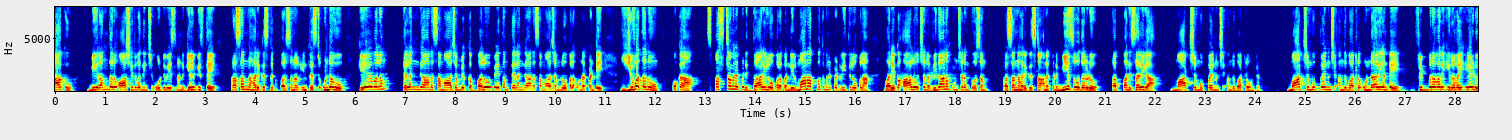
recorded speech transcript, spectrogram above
నాకు మీరందరూ ఆశీర్వదించి ఓటు వేసి నన్ను గెలిపిస్తే ప్రసన్న హరికృష్ణకు పర్సనల్ ఇంట్రెస్ట్ ఉండవు. కేవలం తెలంగాణ సమాజం యొక్క బలోపేతం తెలంగాణ సమాజం లోపల ఉన్నటువంటి యువతను ఒక స్పష్టమైనటువంటి దారి లోపల ఒక నిర్మాణాత్మకమైనటువంటి రీతి లోపల వారి యొక్క ఆలోచన విధానం ఉంచడం కోసం ప్రసన్న హరికృష్ణ అనేటువంటి మీ సోదరుడు తప్పనిసరిగా మార్చి ముప్పై నుంచి అందుబాటులో ఉంటాడు. మార్చి ముప్పై నుంచి అందుబాటులో ఉండాలి అంటే ఫిబ్రవరి ఇరవై ఏడు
